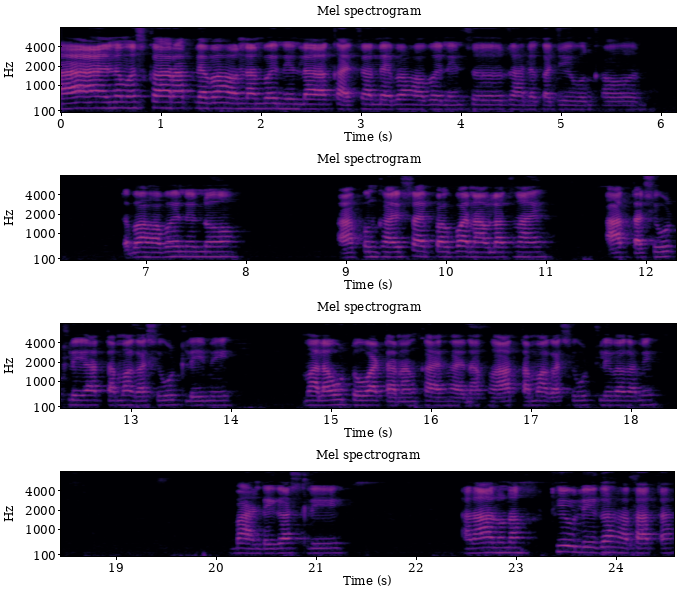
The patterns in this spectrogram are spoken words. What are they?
हाय नमस्कार आपल्या भावांना आणि बहिणींना. काय चाललंय भावा बहिणींचं? झालं का जेवण खावण? तर भावा बहिणींनो आपण काय स्वयंपाक बनवलाच नाही. आत्ताशी उठले आत्ता मागाशी उठले मी. मला उठो वाटाना आणि काय व्हायना आत्ता मागाशी उठले बघा मी. भांडी घासली आणि आणून ठेवली घरात आता.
